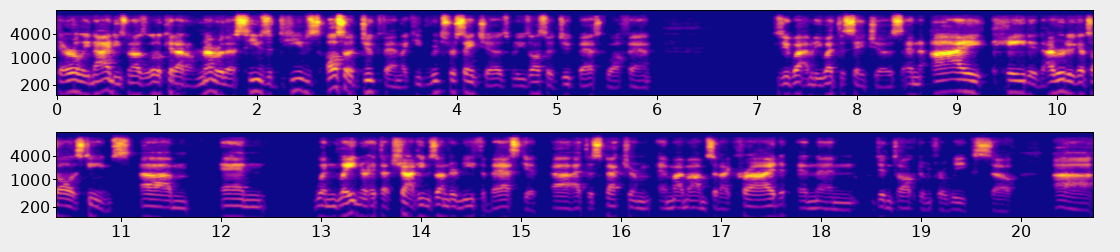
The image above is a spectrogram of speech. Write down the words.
the, early '90s, when I was a little kid, I don't remember this. He was a, he was also a Duke fan. Like he roots for St. Joe's, but he's also a Duke basketball fan because he went. I mean, he went to St. Joe's, and I hated. I rooted against all his teams. Um, and when Laettner hit that shot, he was underneath the basket uh, at the Spectrum, and my mom said I cried, and then didn't talk to him for weeks. So. Uh,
